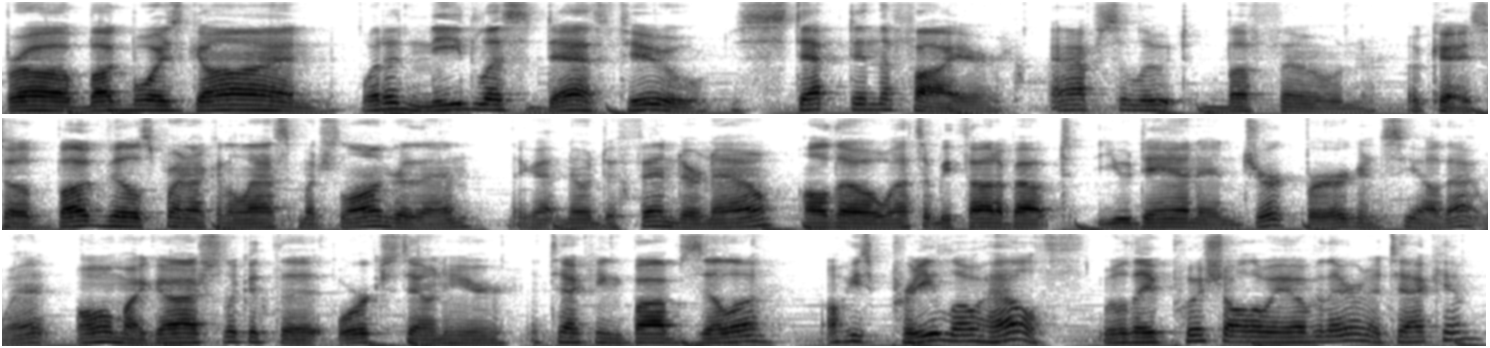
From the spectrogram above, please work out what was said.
Bro, Bug Boy's gone. What a needless death, too. Stepped in the fire. Absolute buffoon. Okay, so Bugville's probably not going to last much longer then. They got no defender now. Although, that's what we thought about Udan and Jerkburg and see how that went. Oh my gosh, look at the orcs down here. Attacking Bobzilla. Oh, he's pretty low health. Will they push all the way over there and attack him?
